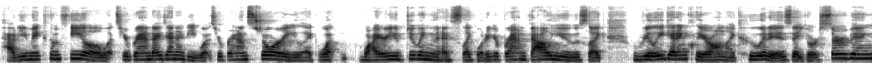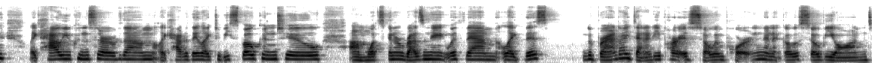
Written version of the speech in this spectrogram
How do you make them feel? What's your brand identity? What's your brand story? Like what why are you doing this? Like what are your brand values? Like really getting clear on like who it is that you're serving, like how you can serve them, like how do they like to be spoken to, um, what's going to resonate with them. Like this the brand identity part is so important and it goes so beyond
